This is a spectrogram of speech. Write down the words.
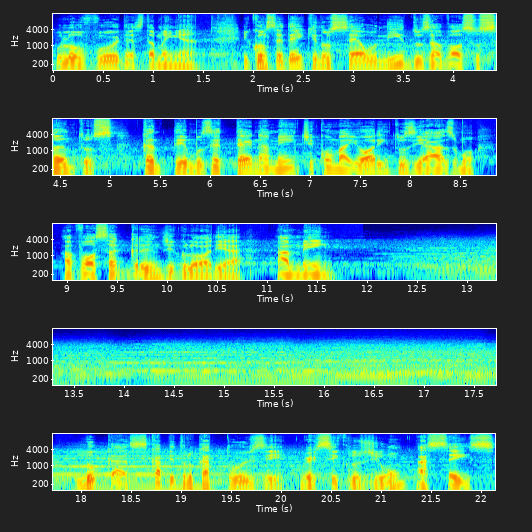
o louvor desta manhã, e concedei que no céu, unidos a vossos santos, cantemos eternamente com maior entusiasmo a vossa grande glória. Amém. Lucas capítulo 14, versículos de 1 a 6.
